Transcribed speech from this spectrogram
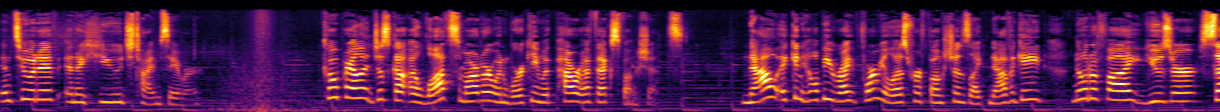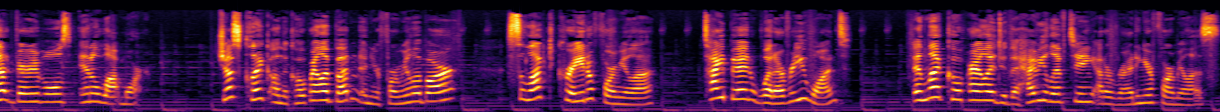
intuitive, and a huge time saver. Copilot just got a lot smarter when working with PowerFX functions. Now it can help you write formulas for functions like navigate, notify, user, set variables, and a lot more. Just click on the Copilot button in your formula bar, select Create a Formula, type in whatever you want, and let Copilot do the heavy lifting out of writing your formulas.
